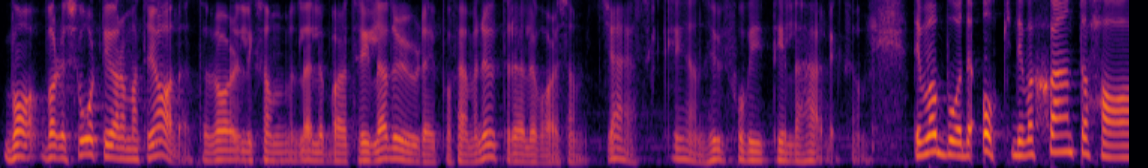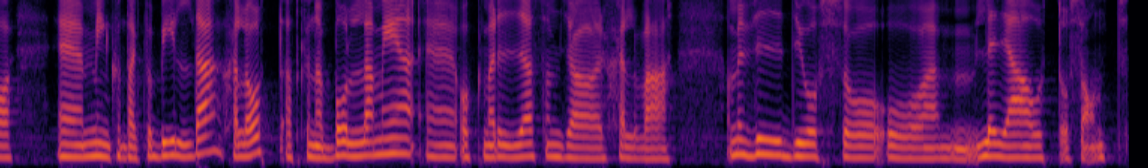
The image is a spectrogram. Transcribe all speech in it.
Var, var det svårt att göra materialet? Var det liksom, eller bara trillade du ur dig på fem minuter? Eller var det som jäskligen, hur får vi till det här? Liksom? Det var både och. Det var skönt att ha eh, min kontakt på Bilda, Charlotte, att kunna bolla med eh, och Maria som gör själva ja, videos och, och um, layout och sånt.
